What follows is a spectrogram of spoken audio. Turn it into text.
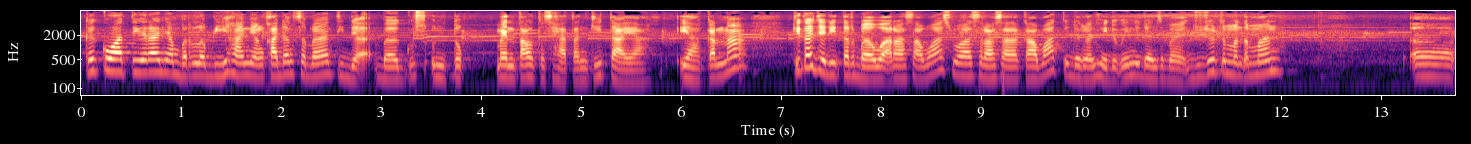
kekhawatiran yang berlebihan yang kadang sebenarnya tidak bagus untuk mental kesehatan kita ya. Ya, karena kita jadi terbawa rasa was-was, rasa khawatir dengan hidup ini dan sebagainya. Jujur teman-teman, uh,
